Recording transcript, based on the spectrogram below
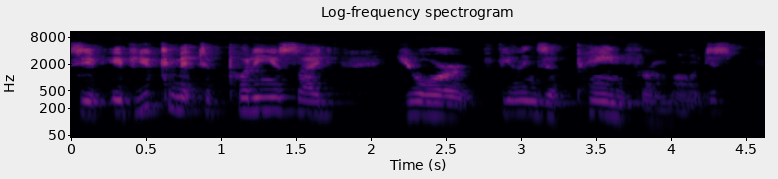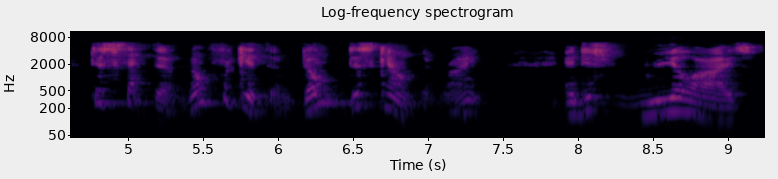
See, if you commit to putting aside your feelings of pain for a moment, just just set them. Don't forget them. Don't discount them, right? And just realize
